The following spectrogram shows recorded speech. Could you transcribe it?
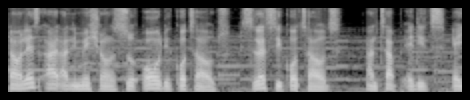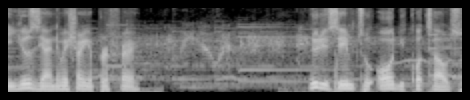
Now let's add animations to all the cutouts. Select the cutout and tap edit and use the animation you prefer. Do the same to all the cutouts.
